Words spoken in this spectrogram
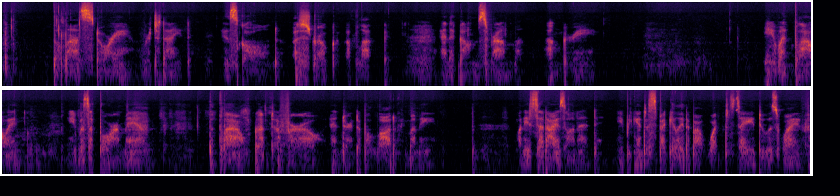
The last story for tonight is called A Stroke of Luck, and it comes from Hungary. He went plowing. He was a poor man. The plow cut a furrow and turned up a lot of money. When he set eyes on it, he began to speculate about what to say to his wife.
